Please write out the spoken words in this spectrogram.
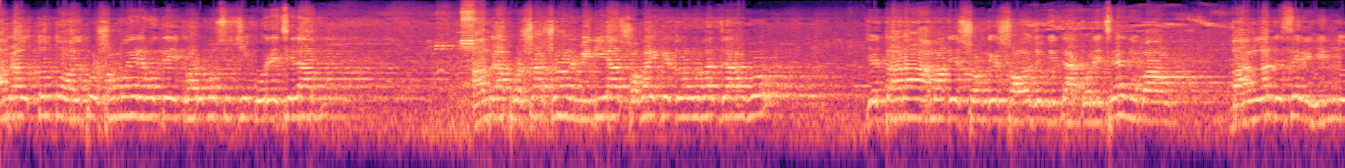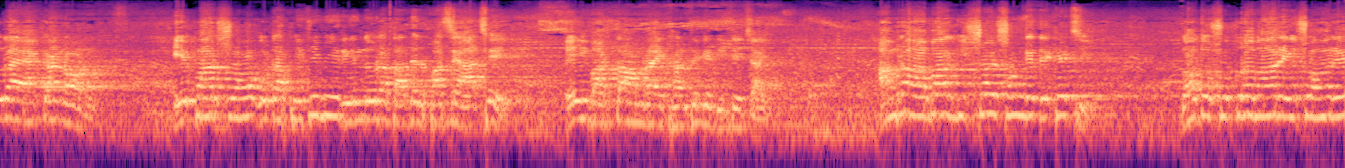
আমরা অত্যন্ত অল্প সময়ের মধ্যে কর্মসূচি করেছিলাম। আমরা প্রশাসন, মিডিয়া সবাইকে ধন্যবাদ জানাব যে তারা আমাদের সঙ্গে সহযোগিতা করেছেন এবং বাংলাদেশের হিন্দুরা একা নন। এপার সহ গোটা পৃথিবীর হিন্দুরা তাদের পাশে আছে। এই বার্তা আমরা এখান থেকে দিতে চাই। আমরা আবার বিস্ময়ের সঙ্গে দেখেছি, গত শুক্রবার এই শহরে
